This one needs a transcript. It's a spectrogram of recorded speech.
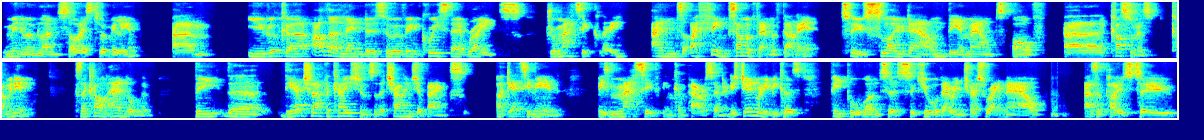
minimum loan size to a million. Um, you look at other lenders who have increased their rates dramatically, and I think some of them have done it to slow down the amount of uh, customers coming in because they can't handle them. The the the actual applications that the challenger banks are getting in is massive in comparison. And it's generally because people want to secure their interest rate now as opposed to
